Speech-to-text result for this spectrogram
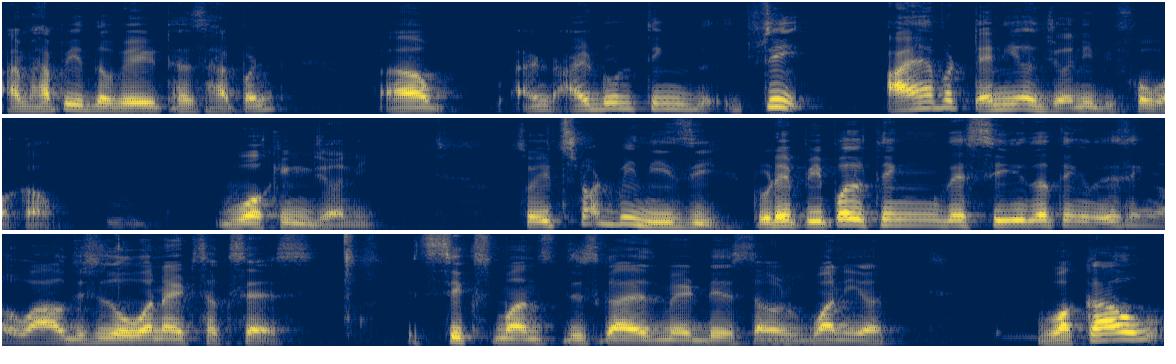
I'm happy the way it has happened. Uh, and I don't think, see, I have a 10 year journey before Wakao, working journey. So it's not been easy. Today, people think they see the thing, they think, oh, wow, this is overnight success. It's six months, this guy has made this, or one year. Wakao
